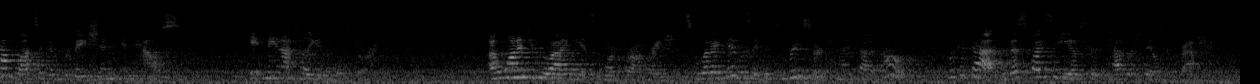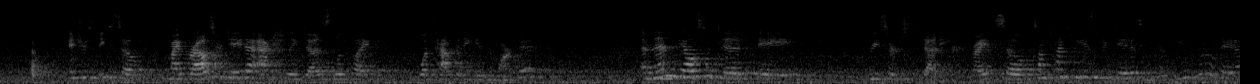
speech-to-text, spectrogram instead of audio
have lots of information in-house. It may not tell you the whole story. I wanted to go out and get some more corroboration. So what I did was I did some research and I thought, oh, that. The Best Buy CEO says tablet sales are crashing. Interesting. So my browser data actually does look like what's happening in the market. And then we also did a research study, right? So sometimes we use big data, sometimes we use little data.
